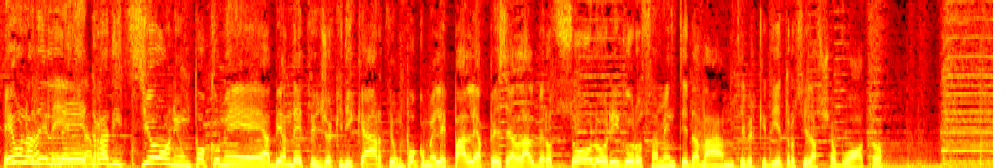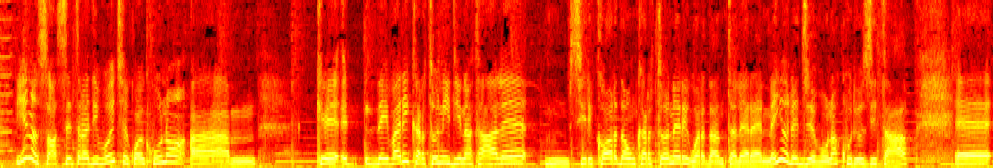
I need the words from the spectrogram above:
È una Ma delle pensa. tradizioni, un po' come abbiamo detto i giochi di carte, un po' come le palle appese all'albero solo rigorosamente davanti, perché dietro si lascia vuoto. Io non so se tra di voi c'è qualcuno ehm, che eh, nei vari cartoni di Natale mh, si ricorda un cartone riguardante le renne. Io leggevo una curiosità eh,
